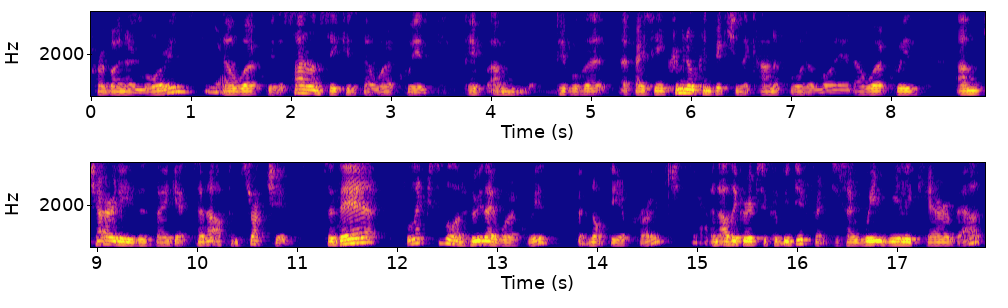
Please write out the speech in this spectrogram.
pro bono law is. Yeah. They'll work with asylum seekers, they'll work with people, um, people that are facing a criminal conviction that can't afford a lawyer, they'll work with um, charities as they get set up and structured. So they're flexible on who they work with, but not the approach. Yeah. And other groups, it could be different to say, we really care about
